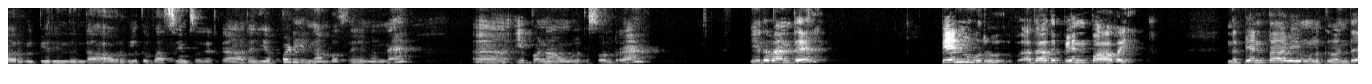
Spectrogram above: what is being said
அவர்கள் பிரிந்திருந்தால் அவர்களுக்கு வசியம் சொல்லியிருக்கேன். அதை எப்படி நம்ம செய்யணும்னு இப்போ நான் உங்களுக்கு சொல்கிறேன் இது வந்து பெண் உருவு அதாவது பெண் பாவை. இந்த பெண் பாவை உங்களுக்கு வந்து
